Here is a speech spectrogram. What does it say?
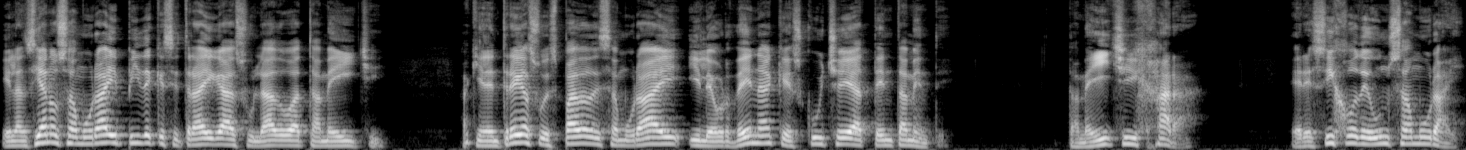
el anciano samurái pide que se traiga a su lado a Tameichi, a quien entrega su espada de samurái y le ordena que escuche atentamente. Tameichi Hara Eres hijo de un samurái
